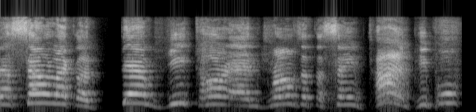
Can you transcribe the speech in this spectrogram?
That sound like a damn guitar and drums at the same time, people.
